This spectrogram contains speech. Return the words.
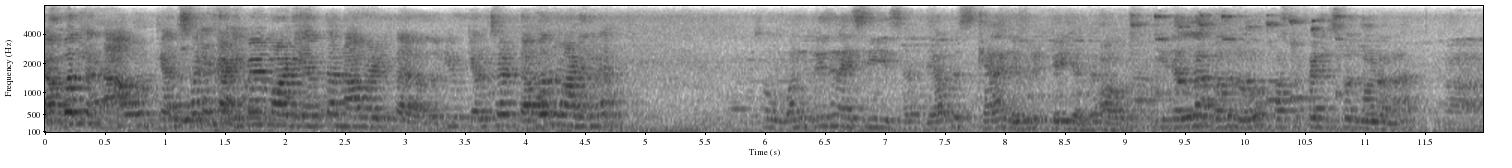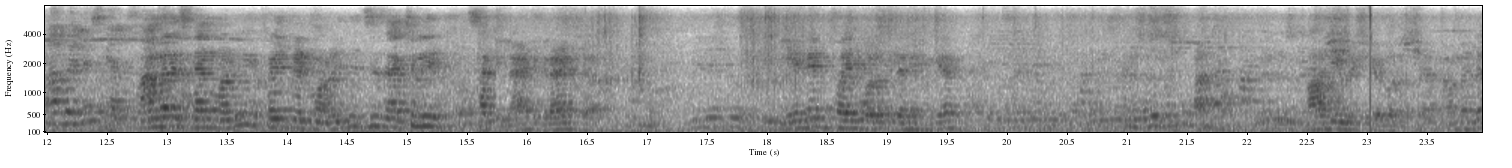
ಡಬಲ್ ನಾವು ಕೆಲಸ ಕಡಿಮೆ ಮಾಡಿ ಅಂತ ನಾವು ಹೇಳ್ತಾ ಇರೋದು. ನೀವು ಕೆಲಸ ಡಬಲ್ ಮಾಡಿದ್ರೆ so one reason I see sir they have to scan every page ಅಲ್ಲ ಹೌದು. ಇದೆಲ್ಲ ಬದಲು ಫಸ್ಟ್ ಫೈಲ್ ಡಿಸ್ಪೋಸ್ ಮಾಡೋಣ. ಆಮೇಲೆ ಸ್ಕ್ಯಾನ್ ಆಮೇಲೆ ಸ್ಕ್ಯಾನ್ ಮಾಡಿ ಫೈಲ್ ಕ್ರಿಯೇಟ್ ಮಾಡಿ this is actually land grant ಏನೇನು ಫೈಲ್ ಬರುತ್ತೆ ನಿಮಗೆ? ಆದಿ ವಿಷಯ ಬರುತ್ತೆ. ಆಮೇಲೆ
